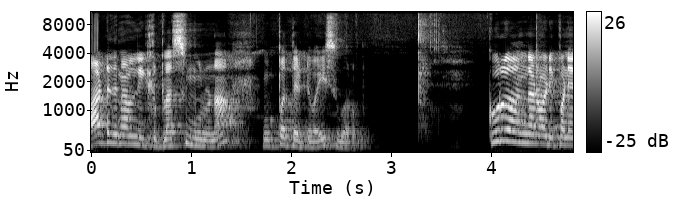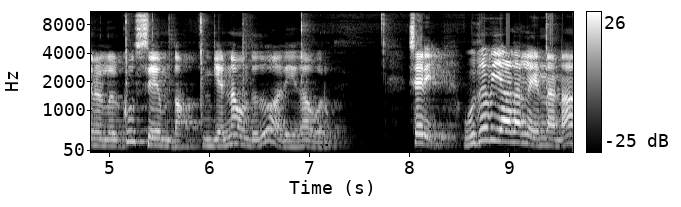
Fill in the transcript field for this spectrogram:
மாற்றுத்திறனாளிக்கு ப்ளஸ் மூணுனா முப்பத்தெட்டு வயசு வரும். குறு அங்கன்வாடி பணியாளர்களுக்கும் சேம் தான். இங்கே என்ன வந்ததோ அதே தான் வரும். சரி உதவியாளரில் என்னென்னா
